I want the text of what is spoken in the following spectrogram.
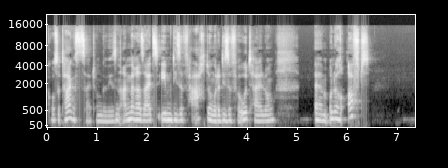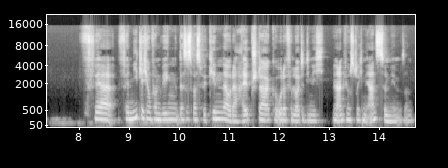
große Tageszeitungen gewesen. Andererseits eben diese Verachtung oder diese Verurteilung ähm, und auch oft Ver Verniedlichung von wegen, das ist was für Kinder oder Halbstarke oder für Leute, die nicht in Anführungsstrichen ernst zu nehmen sind.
